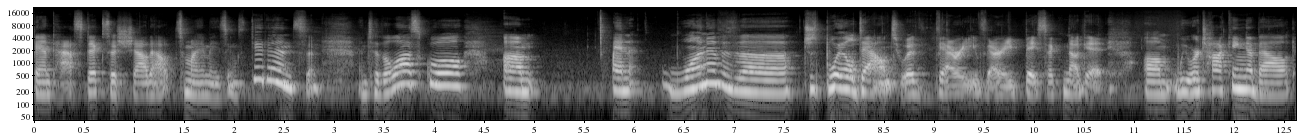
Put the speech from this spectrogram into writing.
fantastic. So shout out to my amazing students and, and to the law school. Um, and one of the, just boiled down to a very, very basic nugget, um, we were talking about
